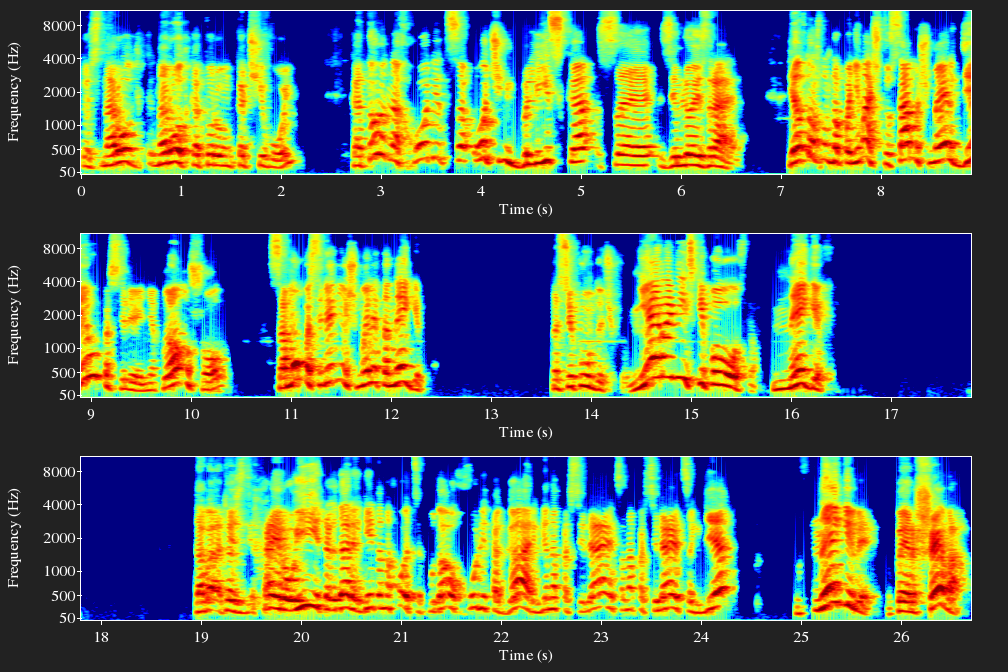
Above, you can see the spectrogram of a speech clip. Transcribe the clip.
то есть народ, народ, который он кочевой, который находится очень близко с землей Израиля. Дело в том, что нужно понимать, что сам Ишмаэль, где его поселение, куда он ушел, Само поселение Ишмаэль это Негев. На секундочку. Не Аравийский полуостров, Негев. То есть Хайруи и так далее, где это находится, куда уходит Агарь, где она поселяется, она поселяется где? В Негеве, в Бершева.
